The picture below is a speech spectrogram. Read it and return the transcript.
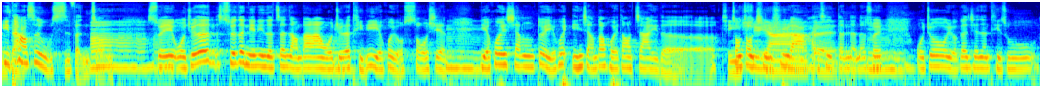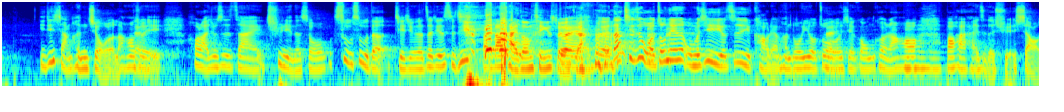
一趟是五十分钟，嗯、所以我觉得随着年龄的增长，当然我觉得体力也会有受限，嗯、也会相对也会影响到回到家里的种种情绪啦，啊、还是等等的，所以我就有跟先生提出。已经想很久了，然后所以后来就是在去年的时候速速的解决了这件事情，搬到台中清水。对对，但其实我中间我们自己有自己考量很多，也有做了一些功课，然后包含孩子的学校，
